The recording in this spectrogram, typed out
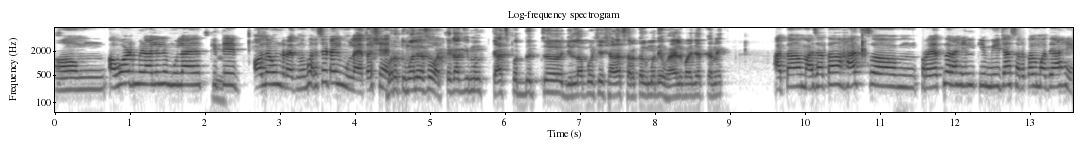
अवॉर्ड मिळालेले मुलं आहेत की ते ऑलराऊंडर आहेत व्हर्सेटाईल मुलं आहेत असे आहेत बरं तुम्हाला असं वाटतं का की मग त्याच पद्धतीचं जिल्हा परिषद शाळा सर्कलमध्ये व्हायला पाहिजेत का नाही आता माझा आता हाच प्रयत्न राहील की मी ज्या सर्कलमध्ये आहे.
